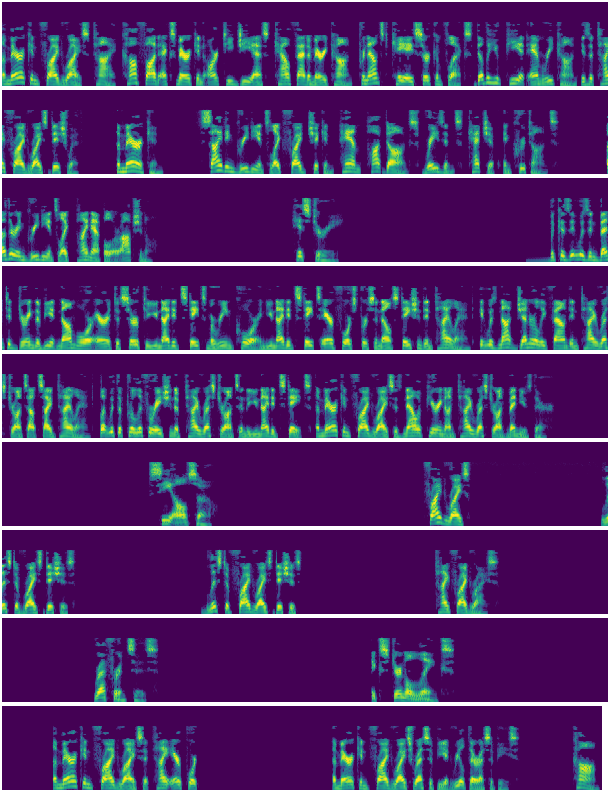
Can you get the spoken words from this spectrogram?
American fried rice Thai, Ka Fad American RTGS, khao phat amerikan, pronounced Ka circumflex WP at Amricon, is a Thai fried rice dish with American side ingredients like fried chicken, ham, hot dogs, raisins, ketchup, and croutons. Other ingredients like pineapple are optional. History because it was invented during the Vietnam War era to serve to United States Marine Corps and United States Air Force personnel stationed in Thailand, it was not generally found in Thai restaurants outside Thailand, but with the proliferation of Thai restaurants in the United States, American fried rice is now appearing on Thai restaurant menus there. See also Fried rice List of rice dishes List of fried rice dishes. Thai fried rice. References. External links. American fried rice at Thai airport. American fried rice recipe at RealThaiRecipes.com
